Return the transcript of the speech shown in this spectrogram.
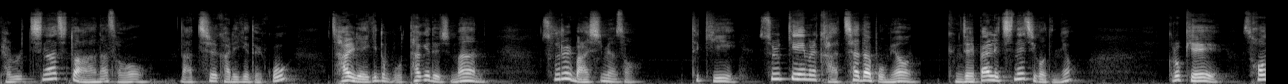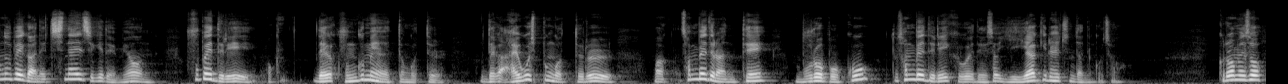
별로 친하지도 않아서 낯을 가리게 되고 잘 얘기도 못하게 되지만 술을 마시면서 특히 술 게임을 같이 하다 보면 굉장히 빨리 친해지거든요. 그렇게 선후배 간에 친해지게 되면 후배들이 내가 궁금해했던 것들, 내가 알고 싶은 것들을 막 선배들한테 물어보고 또 선배들이 그거에 대해서 이야기를 해준다는 거죠. 그러면서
